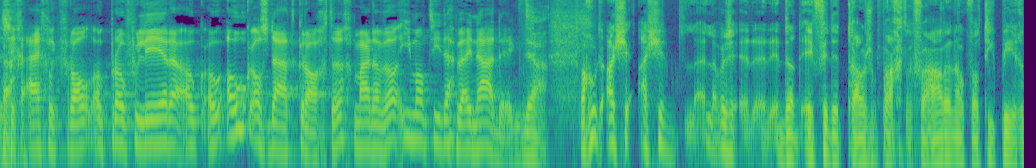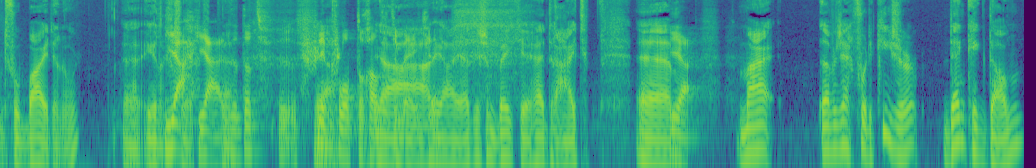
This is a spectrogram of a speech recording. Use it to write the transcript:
zich eigenlijk vooral ook profileren, ook, ook, ook, als daadkrachtig, maar dan wel iemand die daarbij nadenkt. Ja, maar goed, als je, als je dat, ik vind het trouwens een prachtig verhaal en ook wel typerend voor Biden hoor. Uh, eerlijk ja, gezegd. Ja, dat, dat flipflopt ja. toch altijd ja, een beetje. Ja, ja, het is een beetje, hij draait. Uh, ja. Maar laten we zeggen, voor de kiezer denk ik dan,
